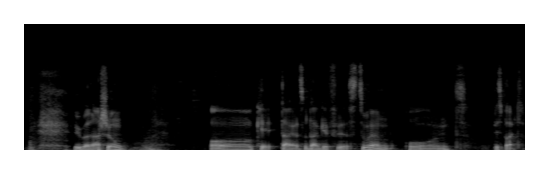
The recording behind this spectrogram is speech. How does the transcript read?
Überraschung. Okay, also danke fürs Zuhören und bis bald.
